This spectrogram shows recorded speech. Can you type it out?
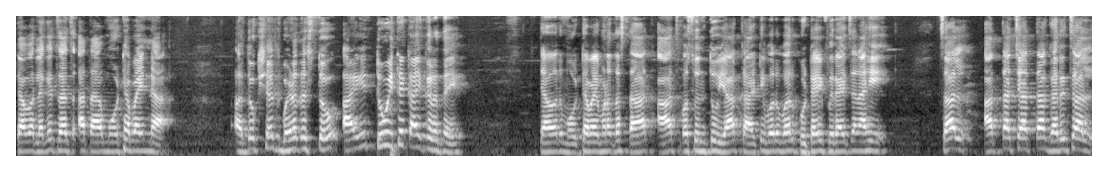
त्यावर लगेचच आता मोठ्या बाईंना अध्यक्षच म्हणत असतो आई तू इथे काय करत आहे? त्यावर मोठ्या बाई म्हणत असतात आजपासून तू या कार्टीबरोबर कुठेही फिरायचं नाही. चल आत्ताच्या आत्ता घरी चल.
